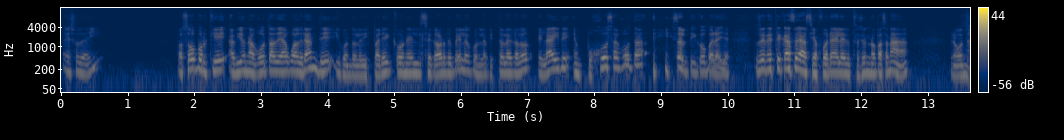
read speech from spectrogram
Eso de ahí Pasó porque había una gota de agua grande y cuando le disparé con el secador de pelo, con la pistola de calor, el aire empujó esa gota y salpicó para allá. Entonces en este caso hacia afuera de la ilustración no pasa nada. Pero cuando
